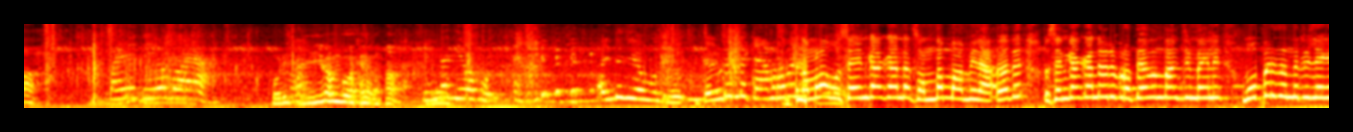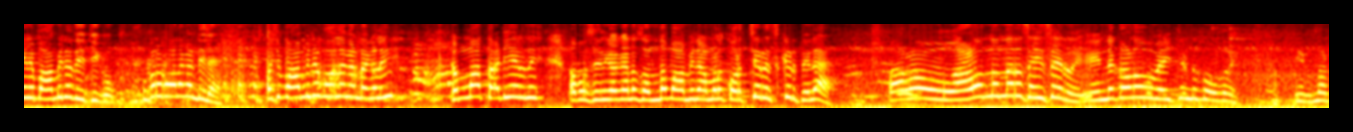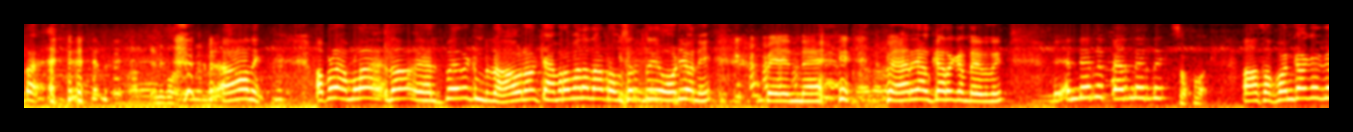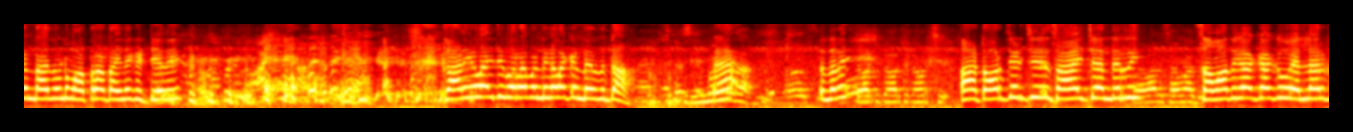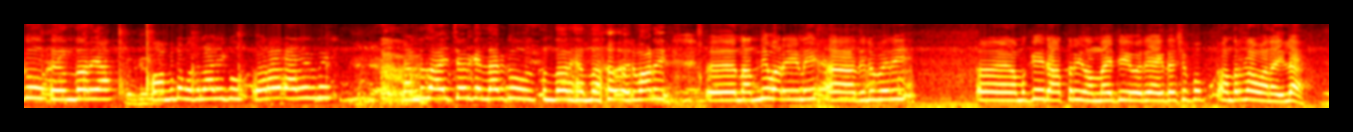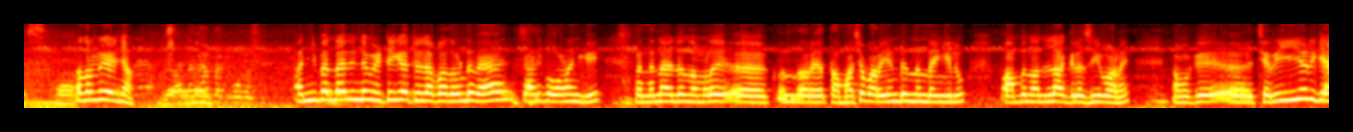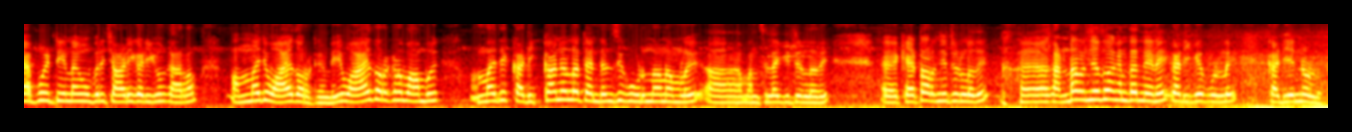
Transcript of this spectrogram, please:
ഒരു ജീവൻ നമ്മളെ ഹുസൈൻ കാക്കാന്റെ സ്വന്തം പാമ്പിനാ. അതായത് ഹുസൈൻ കാക്കാന്റെ ഒരു പ്രത്യേകത എന്താ വെച്ചിട്ടുണ്ടെങ്കിൽ മൂപ്പര് തിന്നിട്ടില്ലെങ്കിൽ പാമ്പിനെ തീറ്റിക്കും. ഇപ്പറ കോലം കണ്ടില്ലേ? പക്ഷെ പാമ്പിന്റെ കോലം കണ്ട കളി എമ്മ തടിയായിരുന്നു. അപ്പൊ ഹുസൈൻ കാക്കാന്റെ സ്വന്തം പാമ്പിനെ നമ്മൾ കുറച്ച് റിസ്ക് എടുത്തില്ലേ കാരണം ആളൊന്നൊന്നര സൈസ് ആയിരുന്നു. എന്നെക്കാളും വെയിറ്റ് ഉണ്ട് തോന്നുന്നു. ഇരുന്നോട്ടെ. ആണ് അപ്പോഴേ നമ്മളെ ഇതാ ഹെൽപ്പേരൊക്കെ ഉണ്ട് അവളെ ക്യാമറമാൻ അതാ ട്രൗസർ ഇട്ട് ഓടിയോന് പിന്നെ വേറെ ആൾക്കാരൊക്കെ ഉണ്ടായിരുന്നു. എന്തായിരുന്നു? പേരെന്തായിരുന്നു? സഫ ആ സഫാൻ കാക്കൊക്കെ ഉണ്ടായതുകൊണ്ട് മാത്രമാട്ടോ അതിനെ കിട്ടിയത്. കാണികളായിട്ട് കുറെ പെണ്ണുങ്ങളൊക്കെ ഉണ്ടായിരുന്നിട്ടാ? എന്താണ്? ആ ടോർച്ച് അടിച്ച് സഹായിച്ച എന്തായിരുന്നു സവാദ് കാക്കാക്കും എല്ലാവർക്കും എന്താ പറയാ പാമ്പിന്റെ മുതലാളിക്കും വേറെ ആരായിരുന്നു? രണ്ട് സഹായിച്ചവർക്ക് എല്ലാവർക്കും എന്താ പറയാ എന്താ ഒരുപാട് നന്ദി പറയണ്. അതിനുപരി നമുക്ക് രാത്രി നന്നായിട്ട് ഒരു ഏകദേശം ഇപ്പൊ പന്ത്രണ്ടാവാനായില്ലേ? അല്ലേ പന്ത്രണ്ട് കഴിഞ്ഞാ? അഞ്ഞിപ്പോൾ എന്തായാലും എന്നെ വീട്ടിൽ കയറ്റില്ല അപ്പോൾ അതുകൊണ്ട് വേ ചാടി പോകണം എനിക്ക് ഇപ്പം എന്തായാലും നമ്മൾ എന്താ പറയുക തമാശ പറയേണ്ടെന്നുണ്ടെങ്കിലും പാമ്പ് നല്ല അഗ്രസീവാണ് നമുക്ക് ചെറിയൊരു ഗ്യാപ്പ് കിട്ടിയിട്ടുണ്ടെങ്കിൽ ഉപരി ചാടി കടിക്കും. കാരണം നന്നായിട്ട് വായ തുറക്കുന്നുണ്ട്. ഈ വായ തുറക്കുന്ന പാമ്പ് നന്നായിട്ട് കടിക്കാനുള്ള ടെൻഡൻസി കൂടുന്നതാണ് നമ്മൾ മനസ്സിലാക്കിയിട്ടുള്ളത്. കേട്ടറിഞ്ഞിട്ടുള്ളത്. കണ്ടറിഞ്ഞതും അങ്ങനെ തന്നെയാണ്. കടിക്കുക ഫുള്ള് കടിയെന്നുള്ളൂ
